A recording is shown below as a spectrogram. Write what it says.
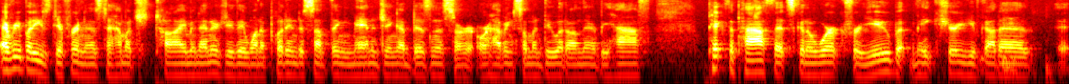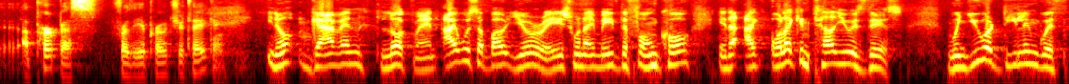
everybody's different as to how much time and energy they want to put into something, managing a business or, or having someone do it on their behalf. Pick the path that's going to work for you, but make sure you've got a, a purpose for the approach you're taking. You know, Gavin, look, man, I was about your age when I made the phone call, and I, all I can tell you is this. When you are dealing with,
